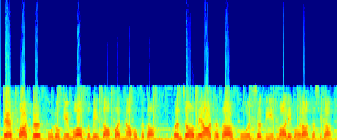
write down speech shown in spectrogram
टैक्स पार्टनर स्कूलों के मुआवजों में इजाफा न हो सका। पंजाब में आठ हज़ार स्कूल शदीद माली बहरान का शिकार।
